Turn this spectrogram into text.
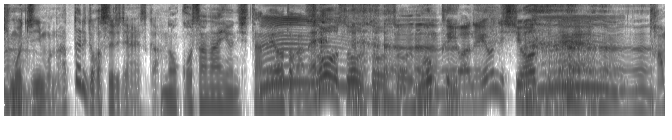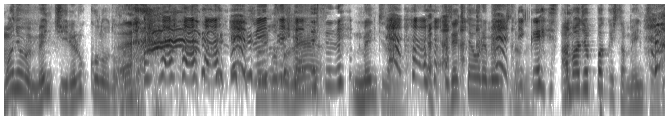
気持ちにもなったりとかするじゃないですか。残さないようにして食べようとかね。そうそうそうそう。文句言わねえようにしようってね。たまにお前メンチ入れるこのとかって そういうことメンチなんですね。メンチなの。絶対俺メンチなの甘じょっぱくしたメンチなの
